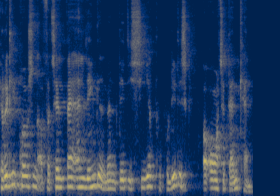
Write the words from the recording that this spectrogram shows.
Kan du ikke lige prøve sådan at fortælle, hvad er linket mellem det, de siger på politisk og over til Dankan?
